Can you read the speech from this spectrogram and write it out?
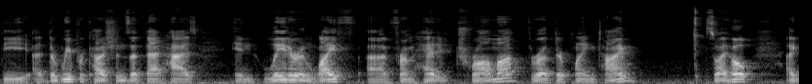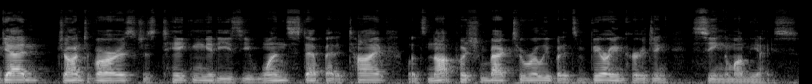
the uh, the repercussions that that has in later in life uh, from head trauma throughout their playing time. So I hope again, John Tavares just taking it easy, one step at a time. Let's not push him back too early, but it's very encouraging seeing him on the ice.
